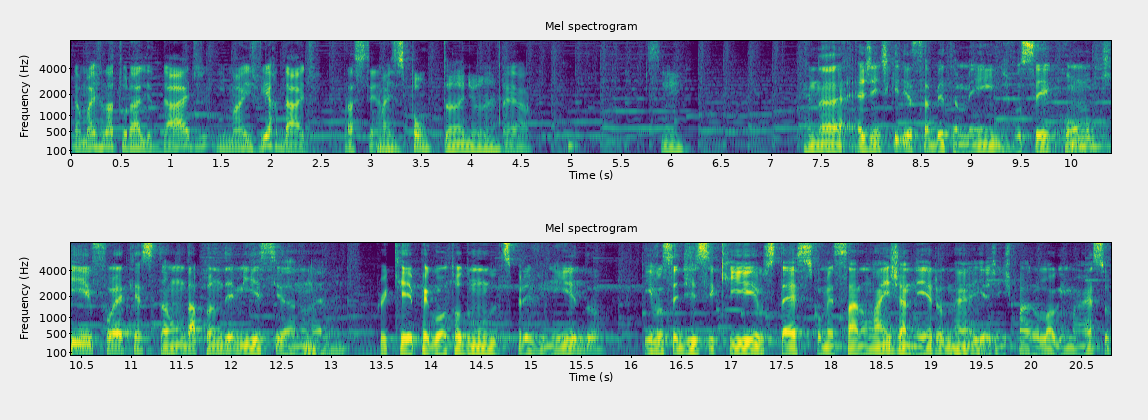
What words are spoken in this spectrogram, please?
dá mais naturalidade e mais verdade pra cena. Mais espontâneo, né? É. Sim. Renan, a gente queria saber também de você como que foi a questão da pandemia esse ano, né? uhum. né? Porque pegou todo mundo desprevenido e você disse que os testes começaram lá em janeiro, né? E a gente parou logo em março.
